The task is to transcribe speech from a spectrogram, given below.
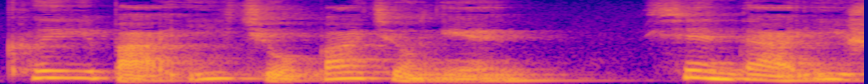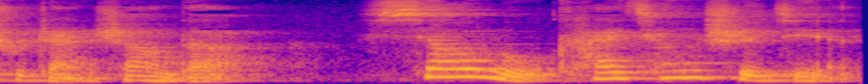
可以把一九八九年现代艺术展上的。肖鲁开枪事件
